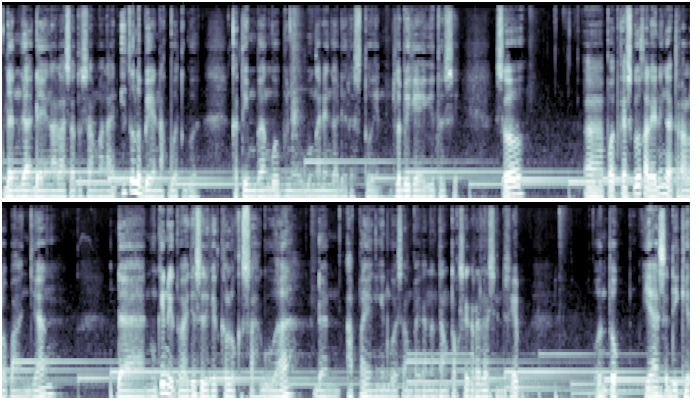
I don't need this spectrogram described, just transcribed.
dan gak ada yang ngalah satu sama lain itu lebih enak buat gue ketimbang gue punya hubungan yang gak direstuin. Lebih kayak gitu sih. So uh, podcast gue kali ini nggak terlalu panjang dan mungkin itu aja sedikit keluh kesah gue dan apa yang ingin gue sampaikan tentang toxic relationship untuk ya sedikit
